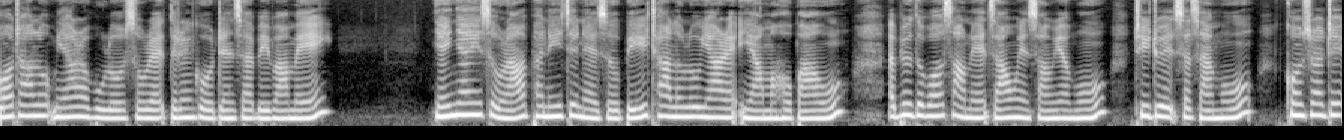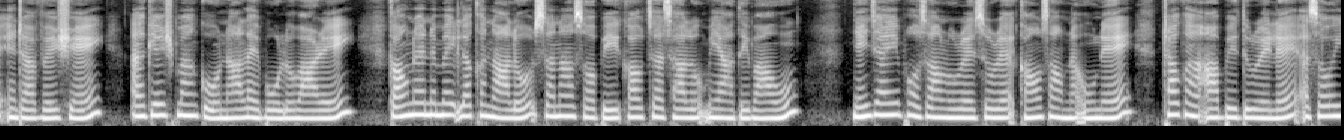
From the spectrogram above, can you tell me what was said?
ဘောထားလို့မရတော့ဘူးလို့ဆိုတဲ့သတင်းကိုတင်ဆက်ပေးပါမယ် ငိမ့်ငိုင်းဆိုတာဖန်တီးခြင်းနဲ့ဆိုပြီးထားလို့လို့ရတဲ့အရာမဟုတ်ပါဘူးအပြုသဘောဆောင်တဲ့အကြောင်းဝင်ဆောင်ရွက်မှုထိတွေ့ဆက်ဆံမှု constructive intervention engagement ကိုနားလည်ဖို့လိုပါတယ်ကောင်းတဲ့နမိတ်လက္ခဏာလို့ဆန္ဒဆော်ပြီးကောက်ချက်ချလို့မရသေးပါဘူး ငင်းချိုင်းဖော်ဆောင်လိုရဲဆိုတဲ့ခေါင်းဆောင်နှစ်ဦးနဲ့ထောက်ခံအားပေးသူတွေလည်းအစိုးရ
